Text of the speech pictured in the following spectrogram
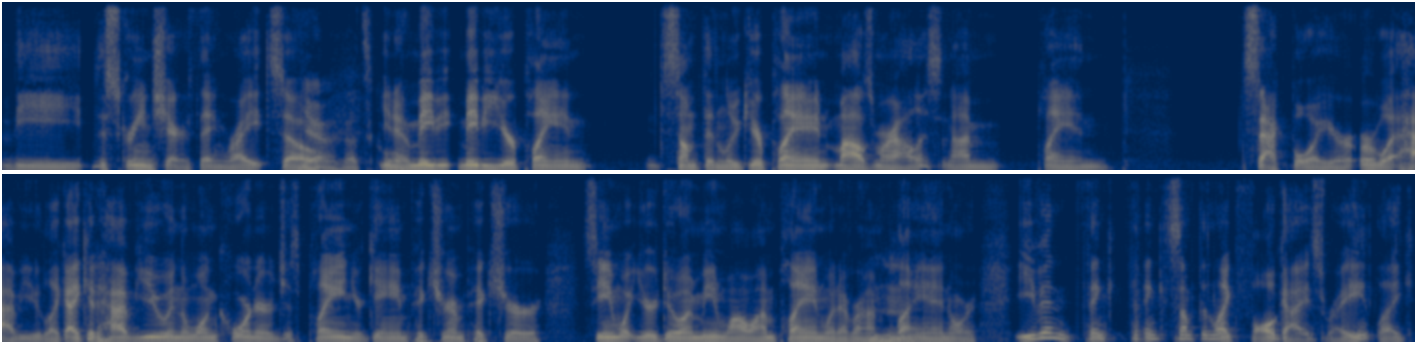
the the screen share thing, right? So Yeah, that's You know, maybe maybe you're playing something, Luke. You're playing Miles Morales, and I'm playing Sackboy or or what have you. Like I could have you in the one corner just playing your game, picture in picture, seeing what you're doing. Meanwhile, I'm playing whatever I'm Mm-hmm. playing, or even think think something like Fall Guys, right? Like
